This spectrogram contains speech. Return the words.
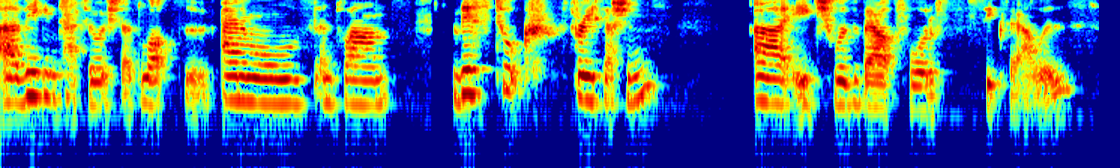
a vegan tattooist. She has lots of animals and plants. This took three sessions. Uh, each was about four to six hours.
